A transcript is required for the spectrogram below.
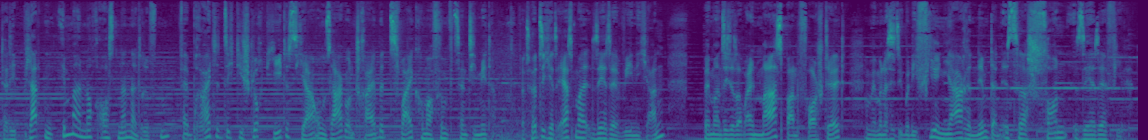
Da die Platten immer noch auseinanderdriften, verbreitet sich die Schlucht jedes Jahr um sage und schreibe 2,5 cm. Das hört sich jetzt erstmal sehr, sehr wenig an. Wenn man sich das auf einem Maßband vorstellt und wenn man das jetzt über die vielen Jahre nimmt, dann ist das schon sehr, sehr viel.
